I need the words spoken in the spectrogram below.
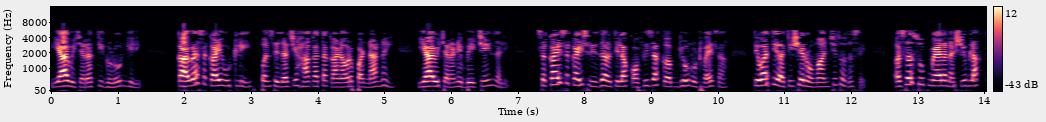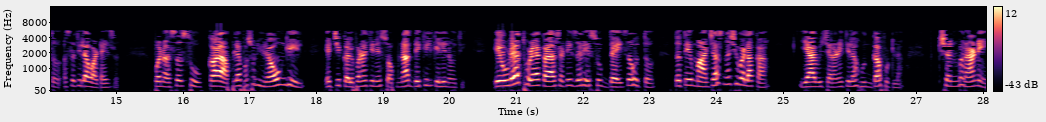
या विचारात ती घडवून गेली. काव्या सकाळी उठली पण श्रीधरची हाक आता कानावर पडणार नाही या विचाराने बेचैन झाली. सकाळी सकाळी श्रीधर तिला कॉफीचा कप घेऊन उठवायचा तेव्हा ती अतिशय रोमांचित होत असे. असं सुख मिळायला नशीब लागतं असं तिला वाटायचं. पण असं सुख काळ आपल्यापासून हिरावून घेईल याची कल्पना तिने स्वप्नात देखील केली नव्हती. एवढ्या थोड्या काळासाठी जर हे सुख द्यायचं होतं तर ते माझ्याच नशिबाला का? या विचाराने तिला हुंदका फुटला. क्षणभराने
